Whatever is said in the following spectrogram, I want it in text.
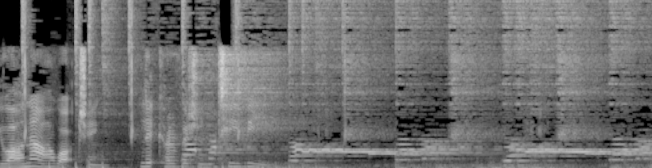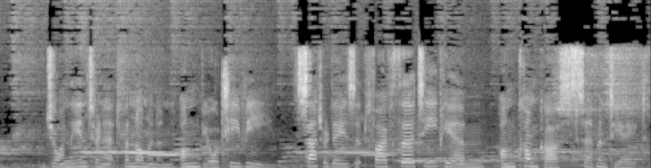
You are now watching Liquor Vision TV. Join the internet phenomenon on your TV, Saturdays at 5:30 p.m. on Comcast 78.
